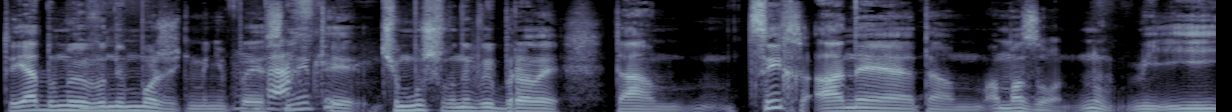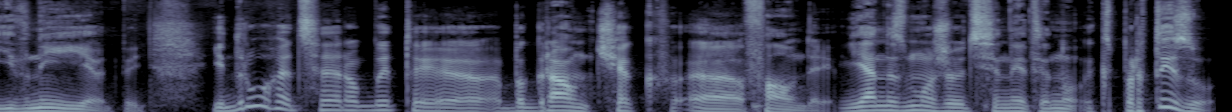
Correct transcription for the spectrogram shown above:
то я думаю, вони можуть мені пояснити, чому ж вони вибрали там цих, а не там Amazon. Ну і, і в неї є відповідь. І друге, це робити бекграунд чек фаундерів. Я не зможу оцінити ну експертизу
